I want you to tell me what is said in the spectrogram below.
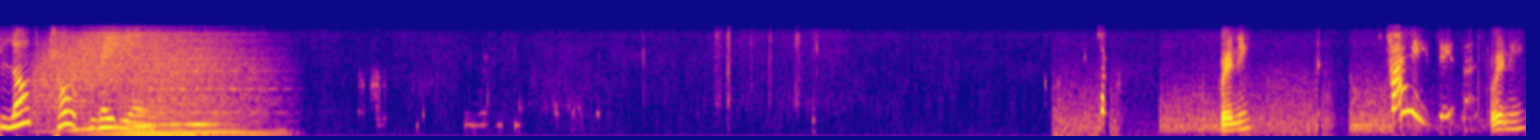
Blog Talk Radio. Brittany? Hi, Jason. Brittany?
